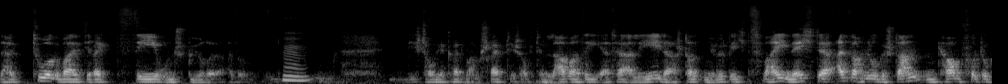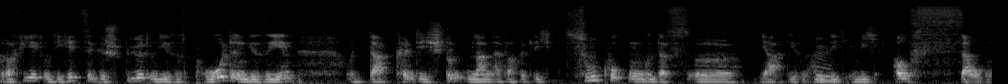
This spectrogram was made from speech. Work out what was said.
Naturgewalt direkt sehe und spüre. Also hm. ich schaue hier gerade mal am Schreibtisch auf den Lavasee Erte Allee, da standen wir wirklich zwei Nächte einfach nur gestanden, kaum fotografiert und die Hitze gespürt und dieses Brodeln gesehen. Und da könnte ich stundenlang einfach wirklich zugucken und das, äh, ja, diesen. Anblick hm. in mich aufsaugen.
